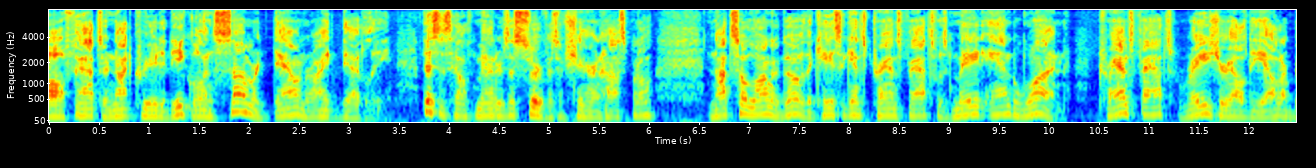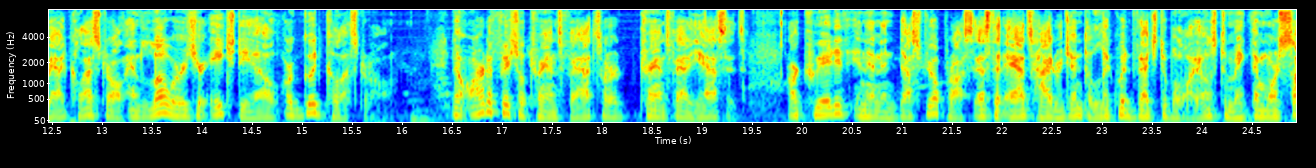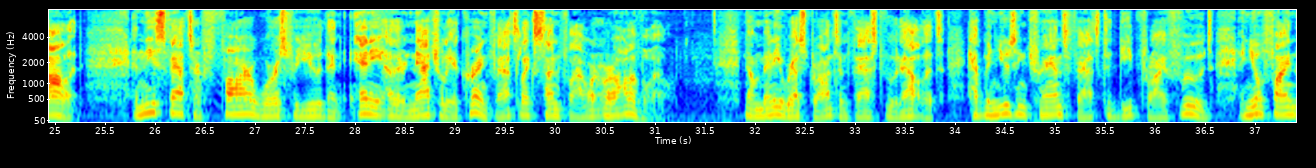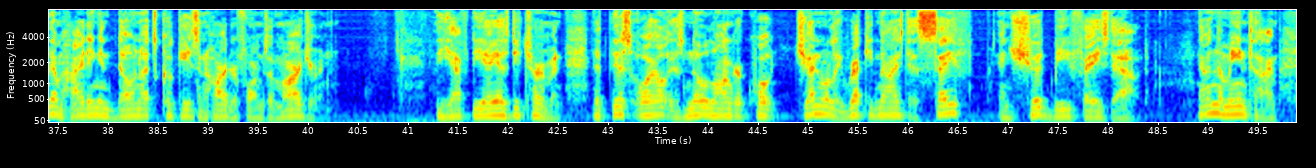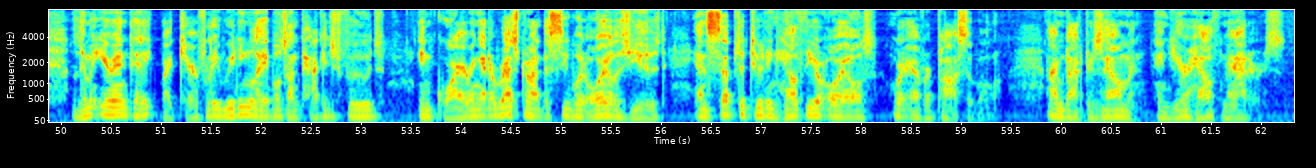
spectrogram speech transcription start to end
All fats are not created equal, and some are downright deadly. This is Health Matters, a service of Sharon Hospital. Not so long ago, the case against trans fats was made and won. Trans fats raise your LDL or bad cholesterol and lowers your HDL or good cholesterol. Now, artificial trans fats or trans fatty acids are created in an industrial process that adds hydrogen to liquid vegetable oils to make them more solid. And these fats are far worse for you than any other naturally occurring fats like sunflower or olive oil. Now, many restaurants and fast food outlets have been using trans fats to deep fry foods, and you'll find them hiding in donuts, cookies, and harder forms of margarine. The FDA has determined that this oil is no longer, quote, generally recognized as safe and should be phased out. Now, in the meantime, limit your intake by carefully reading labels on packaged foods, inquiring at a restaurant to see what oil is used, and substituting healthier oils wherever possible. I'm Dr. Zellman, and your health matters.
